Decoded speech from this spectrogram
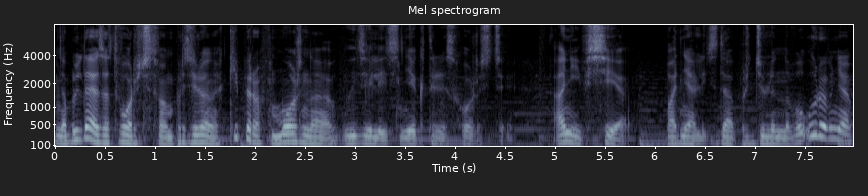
Наблюдая за творчеством определенных киперов, можно выделить некоторые схожести. Они все поднялись до определенного уровня,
